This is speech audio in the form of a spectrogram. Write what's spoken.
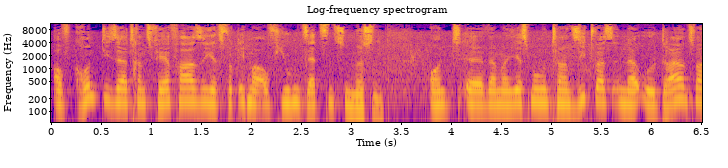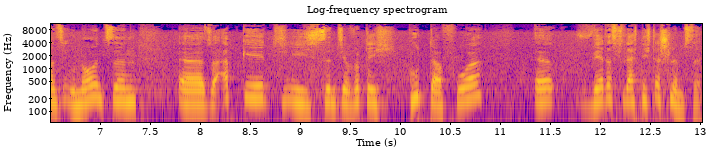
aufgrund dieser Transferphase jetzt wirklich mal auf Jugend setzen zu müssen. Und äh, wenn man jetzt momentan sieht, was in der U23, U19 äh, so abgeht, die sind ja wirklich gut davor, äh, wäre das vielleicht nicht das Schlimmste.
